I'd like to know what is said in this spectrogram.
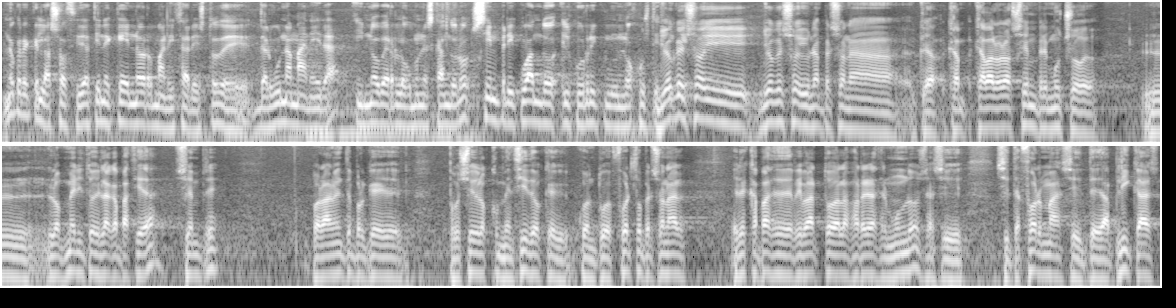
¿No cree que la sociedad tiene que normalizar esto de, alguna manera y no verlo como un escándalo, siempre y cuando el currículum lo justifique? Yo que soy, yo que soy una persona que ha valorado siempre mucho los méritos y la capacidad, siempre, probablemente porque, soy de los convencidos que con tu esfuerzo personal eres capaz de derribar todas las barreras del mundo, o sea, si, te formas, si te aplicas,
